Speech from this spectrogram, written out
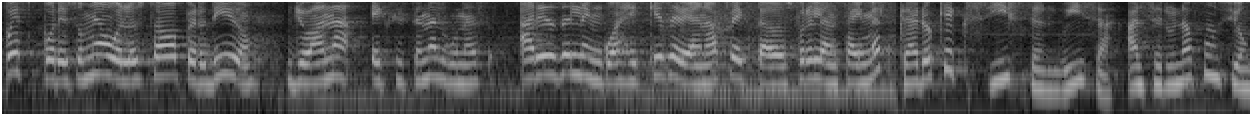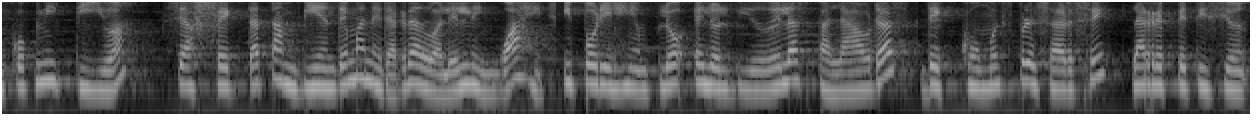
pues por eso mi abuelo estaba perdido. Joana, ¿existen algunas áreas del lenguaje que se vean afectados por el Alzheimer? Claro que existen, Luisa. Al ser una función cognitiva, se afecta también de manera gradual el lenguaje y por ejemplo el olvido de las palabras, de cómo expresarse, la repetición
